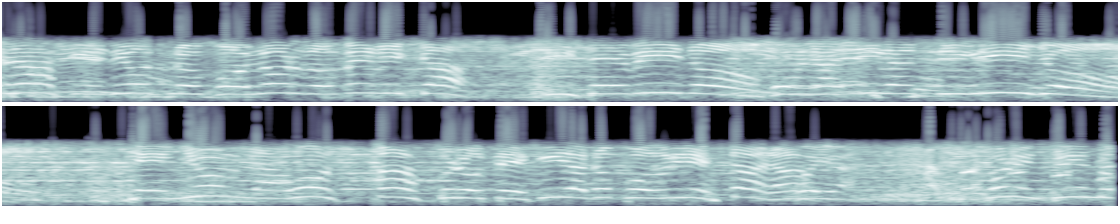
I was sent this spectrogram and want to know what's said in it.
Traje de otro color, Doménica, y se vino con la liga antigrillo. Señor, la voz más protegida no podría estar, ¿ah? Oiga, yo no entiendo.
